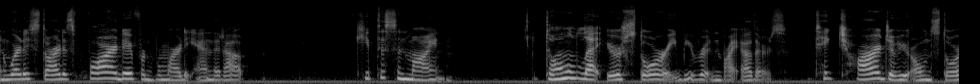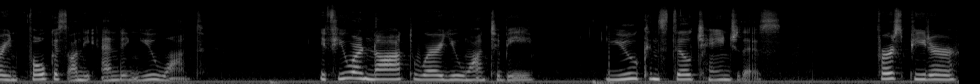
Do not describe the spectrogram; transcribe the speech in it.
and where they start is far different from where they ended up. Keep this in mind. Don't let your story be written by others. Take charge of your own story and focus on the ending you want. If you are not where you want to be, you can still change this. 1 Peter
